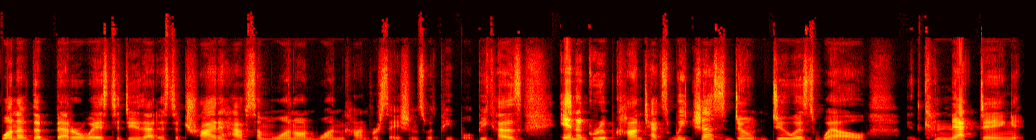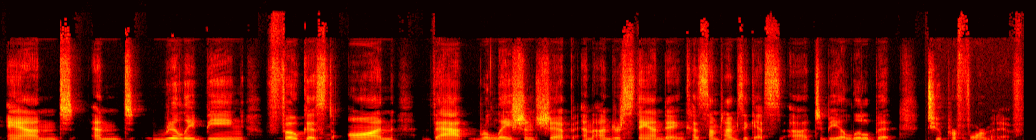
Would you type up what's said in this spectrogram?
one of the better ways to do that is to try to have some one on one conversations with people because in a group context, we just don't do as well connecting and and really being focused on that relationship and understanding because sometimes it gets uh, to be a little bit too performative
